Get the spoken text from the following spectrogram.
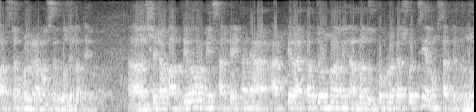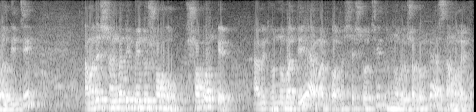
পাঁচটা প্রোগ্রাম আছে উপজেলাতে। সেটা বাদ দিয়েও আমি স্যারকে এখানে আটকে রাখার জন্য আমি আমরা দুঃখ প্রকাশ করছি এবং স্যারকে ধন্যবাদ দিচ্ছি। আমাদের সাংবাদিক বিন্দু সহ সকলকে আমি ধন্যবাদ দিয়ে আমার কথা শেষ করছি। ধন্যবাদ সকলকে। আসসালামু আলাইকুম।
